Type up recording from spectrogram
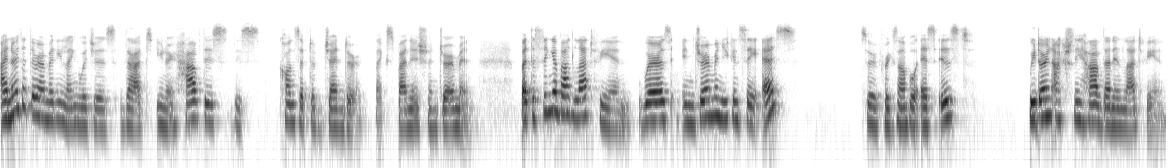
I know that there are many languages that you know have this this concept of gender, like Spanish and German. But the thing about Latvian, whereas in German you can say es, so for example, es ist, we don't actually have that in Latvian.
